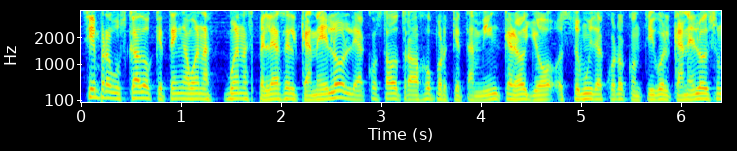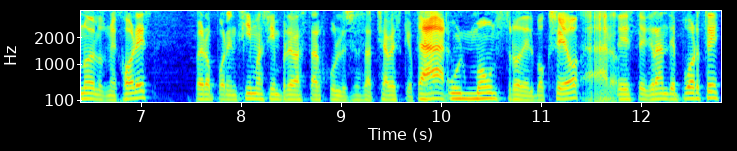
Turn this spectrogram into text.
Siempre ha buscado que tenga buenas, buenas peleas el Canelo. Le ha costado trabajo porque también creo yo, estoy muy de acuerdo contigo, el Canelo es uno de los mejores pero por encima siempre va a estar Julio César Chávez, que fue un monstruo del boxeo, de este gran deporte.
